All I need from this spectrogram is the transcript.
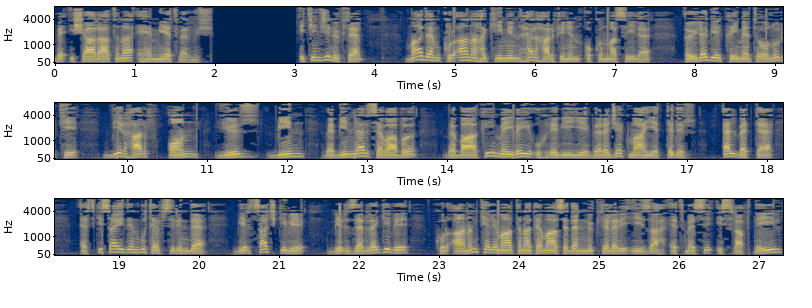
ve işaretine ehemmiyet vermiş. İkinci nükte, madem Kur'an-ı Hakîm'in her harfinin okunması ile öyle bir kıymeti olur ki bir harf on, yüz, bin ve binler sevabı ve baki meyve-i uhreviyi verecek mahiyettedir. Elbette eski Said'in bu tefsirinde bir saç gibi, bir zerre gibi Kur'an'ın kelimatına temas eden nükteleri izah etmesi israf değil,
